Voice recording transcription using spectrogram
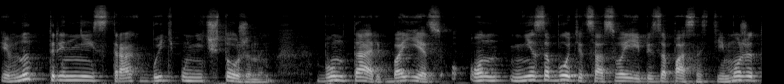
и внутренний страх быть уничтоженным – бунтарь, боец, он не заботится о своей безопасности и может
